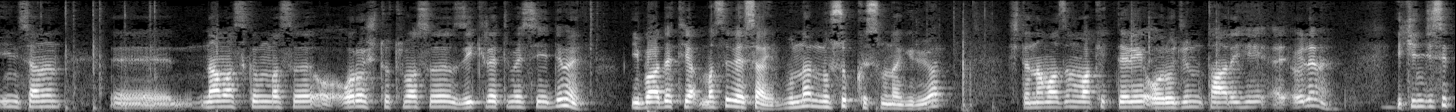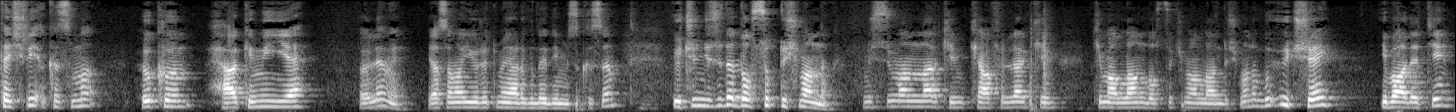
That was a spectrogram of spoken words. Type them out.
insanın e, namaz kılması, oruç tutması, zikretmesi değil mi? İbadet yapması vesaire. Bunlar nusuk kısmına giriyor. İşte namazın vakitleri, orucun tarihi e, öyle mi? İkincisi teşri kısmı hüküm, hakimiyye öyle mi? Yasama, yürütme, yargı dediğimiz kısım. Üçüncüsü de dostluk, düşmanlık. Müslümanlar kim, kafirler kim, kim Allah'ın dostu, kim Allah'ın düşmanı. Bu üç şey ibadetin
